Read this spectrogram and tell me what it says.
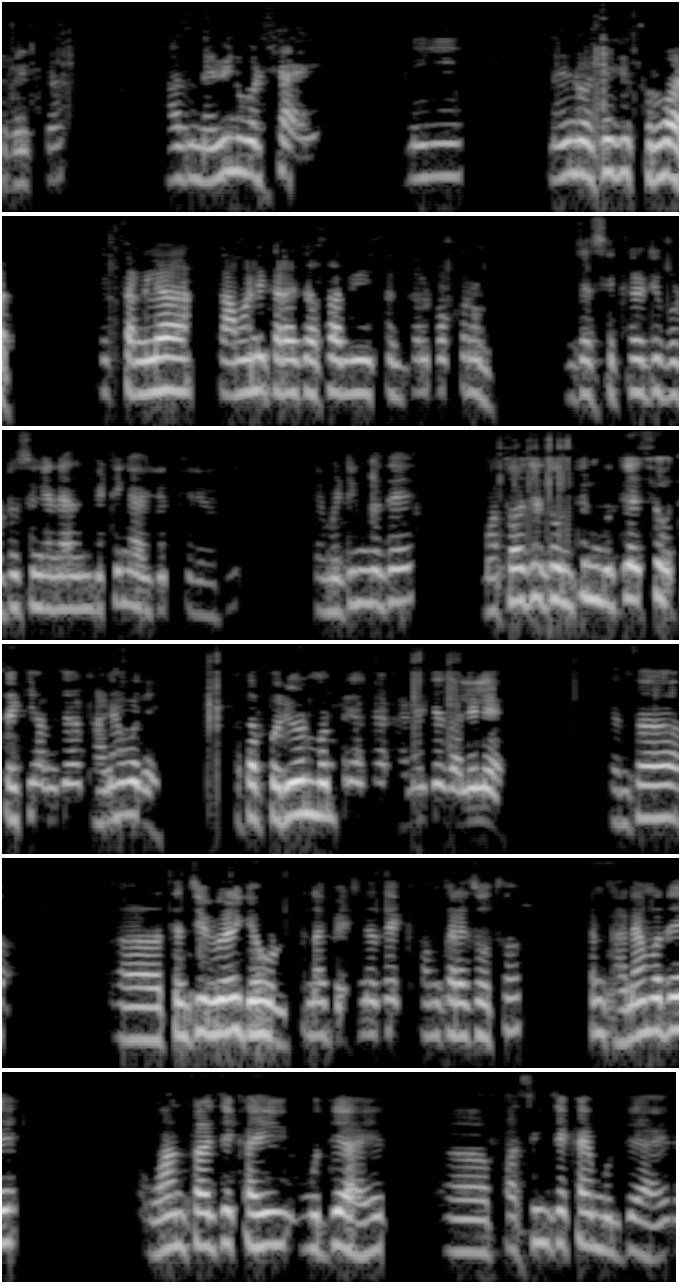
शुभेच्छा. आज नवीन वर्ष आहे आणि नवीन वर्षाची सुरुवात एक चांगल्या कामाने करायचा असा आम्ही संकल्प करून आमच्या सेक्रेटरी बटू सिंग यांनी आज मिटिंग आयोजित केली होती. त्या मिटिंगमध्ये महत्त्वाचे दोन तीन मुद्दे असे होते की आमच्या ठाण्यामध्ये आता परिवहन मंत्री आमच्या ठाण्याचे झालेले आहेत. त्यांचा त्यांची वेळ घेऊन त्यांना भेटण्याचं एक काम करायचं होतं. कारण ठाण्यामध्ये वाहनतळाचे काही मुद्दे आहेत पासिंगचे काही मुद्दे आहेत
